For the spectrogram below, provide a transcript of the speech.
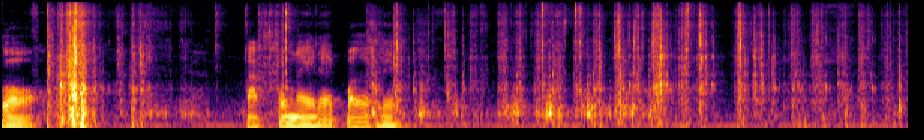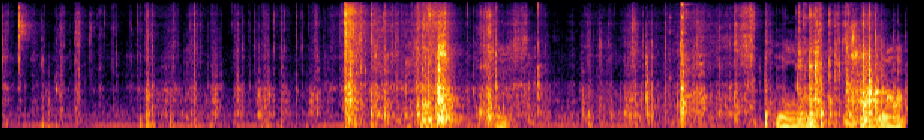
ก็ตัดตรงไหนได้เปิดเลย นี่นะออกมาแล้ว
